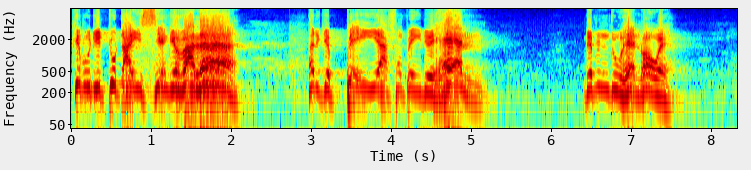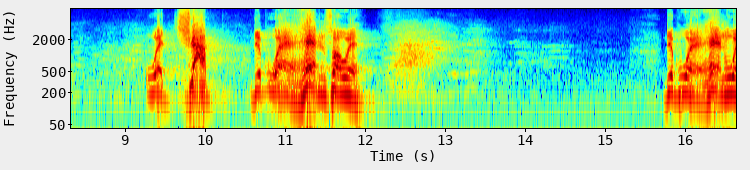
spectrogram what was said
qui vous dit tout haïtien de valeur C'est-à-dire que le pays a son pays de haine. Depuis nous haine, ouais. Ouais, jab. Depuis haine, ça ouais. de pour haine ou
